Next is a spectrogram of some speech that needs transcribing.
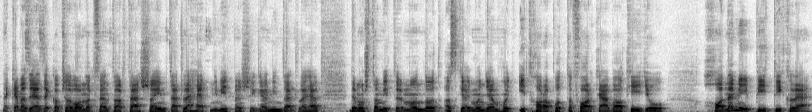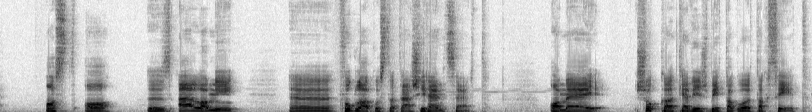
nekem azért ezzel kapcsolatban vannak fenntartásaim, tehát lehetni éppenséggel mindent lehet, de most, amit ön mondott, azt kell, hogy mondjam, hogy itt harapott a farkába a kígyó, ha nem építik le azt a, az állami foglalkoztatási rendszert, amely sokkal kevésbé tagoltak szét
